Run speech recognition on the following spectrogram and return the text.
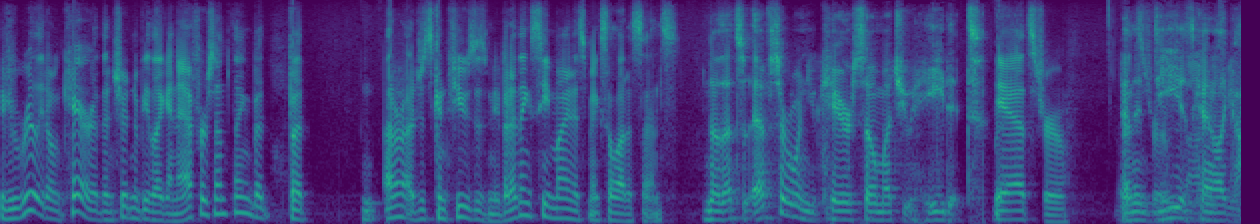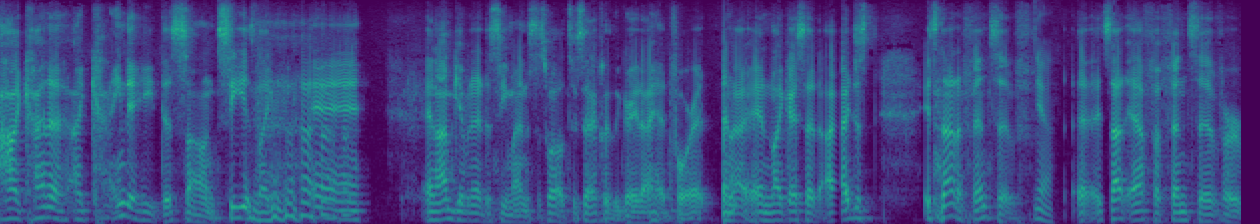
if you really don't care, then shouldn't it be like an F or something? But but I don't know, it just confuses me. But I think C minus makes a lot of sense. No, that's F's are when you care so much you hate it. Yeah, that's true. and then That's D is kind of like, oh, I kind of, I kind of hate this song. C is like, eh. And I'm giving it a C minus as well. It's exactly the grade I had for it. And I, and like I said, I, I just, it's not offensive. yeah Uh, It's not F offensive or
